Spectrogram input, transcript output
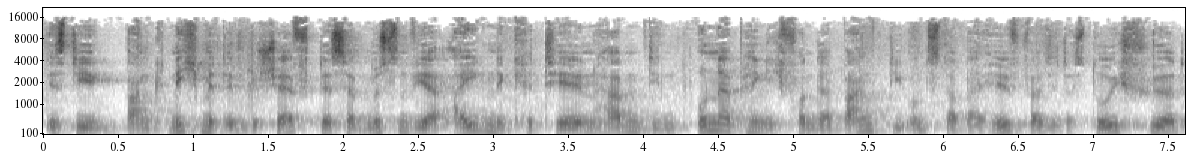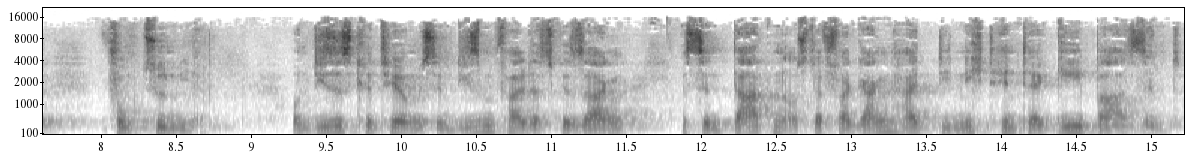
ist die Bank nicht mit im Geschäft. Deshalb müssen wir eigene Kriterien haben, die unabhängig von der Bank, die uns dabei hilft, weil sie das durchführt, funktionieren. Und dieses Kriterium ist in diesem Fall, dass wir sagen, es sind Daten aus der Vergangenheit, die nicht hintergehbar sind,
